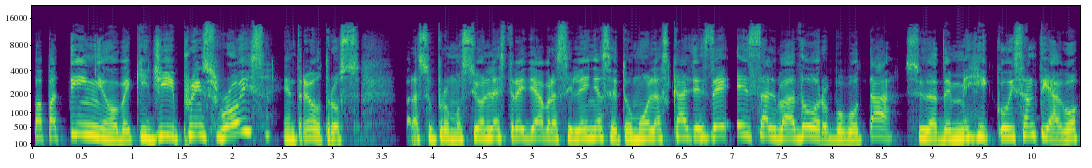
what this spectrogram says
Papatiño, Becky G, Prince Royce, entre otros. Para su promoción, la estrella brasileña se tomó las calles de El Salvador, Bogotá, Ciudad de México y Santiago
